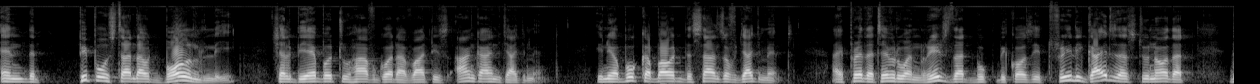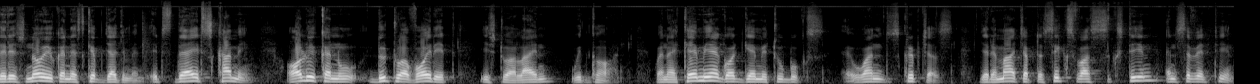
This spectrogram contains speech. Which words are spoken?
and the people who stand out boldly shall be able to have God avert his anger and judgment. In your book about the sons of judgment, I pray that everyone reads that book because it really guides us to know that there is no you can escape judgment. It's there, it's coming. All we can do to avoid it is to align with God. When I came here, God gave me two books, uh, one scriptures, Jeremiah chapter 6, verse 16 and 17,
